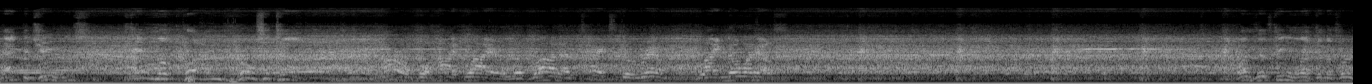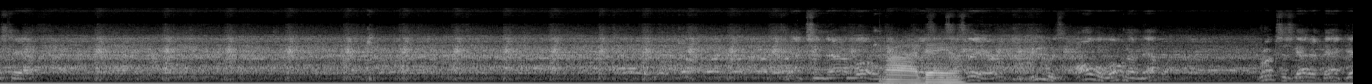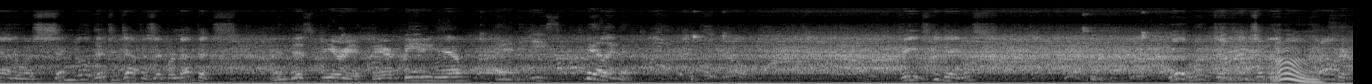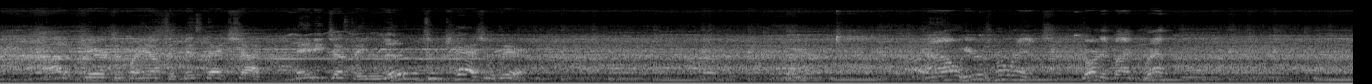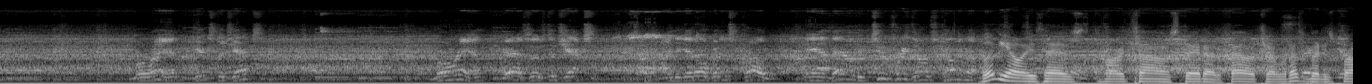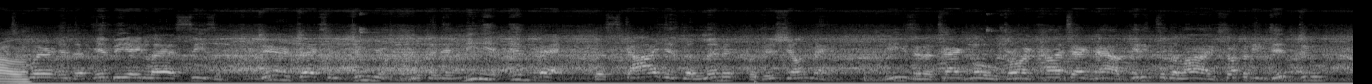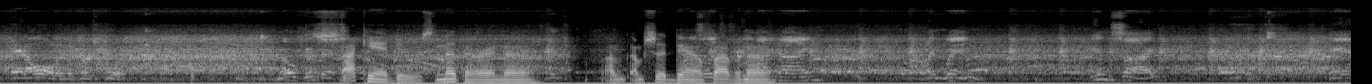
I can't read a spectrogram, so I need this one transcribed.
Back to James. And LeBron throws it down. Powerful high flyer. LeBron attacks the rim like no one else. 115 left in the first half. Jackson down low. Ah, damn. He was all alone on that one. Brooks has got it back down to a single-digit deficit for Memphis. In this period, they're beating him, and he's feeling it. Feeds to Davis. Good work defensively. Mm. Crowder. Out of character for him to miss that shot. Maybe just a little too casual there. Here's Morant, guarded by Bradley. Morant gets to Jackson. Morant passes to Jackson. Trying to get open is Crowder. And that'll be two free throws coming up. Boogie always has hard time staying out of foul trouble. That's been his problem. player in the NBA last season. Jaren Jackson Jr. with an immediate impact. The sky is the limit for this young man. He's in attack mode, drawing contact now, getting to the line, something he didn't do at all in the first quarter. No good. I can't do nothing right now. I'm I'm shut down Grizzlies five and three by nine. nine. Right wing. Inside.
